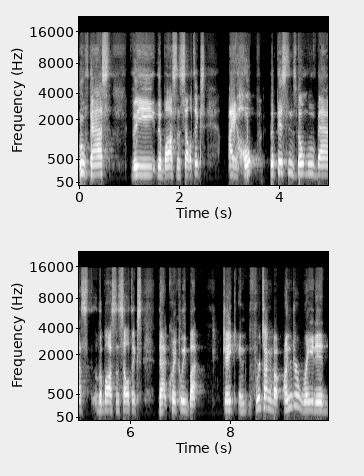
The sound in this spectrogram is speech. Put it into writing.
move past the the Boston Celtics. I hope the Pistons don't move past the Boston Celtics that quickly. But Jake, and if we're talking about underrated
